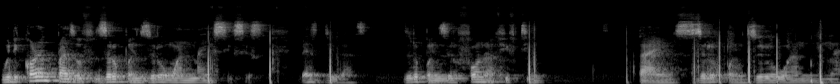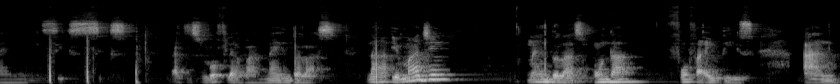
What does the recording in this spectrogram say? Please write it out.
With the current price of 0.01966, let's do that. 0.0450 times 0.01966. That is roughly about $9. Now imagine $9 under 4-5 days and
